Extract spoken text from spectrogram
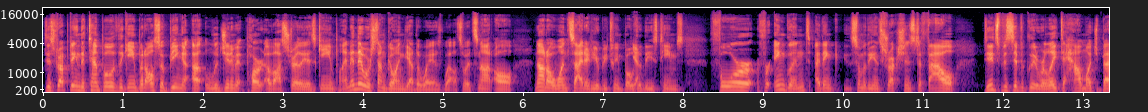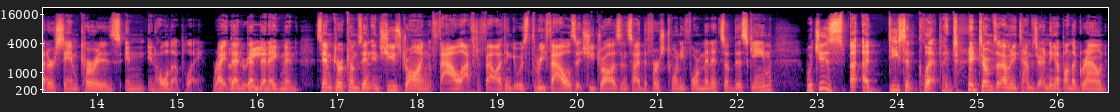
disrupting the tempo of the game, but also being a, a, legitimate part of Australia's game plan. And there were some going the other way as well. So it's not all not all one sided here between both of these teams. For for England, I think some of the instructions to foul did specifically relate to how much better Sam Kerr is in in hold up play, right? Than, than Van Egmond. Sam Kerr comes in and she's drawing foul after foul. I think it was three fouls that she draws inside the first 24 minutes of this game, which is a, a decent clip in terms of how many times you're ending up on the ground.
